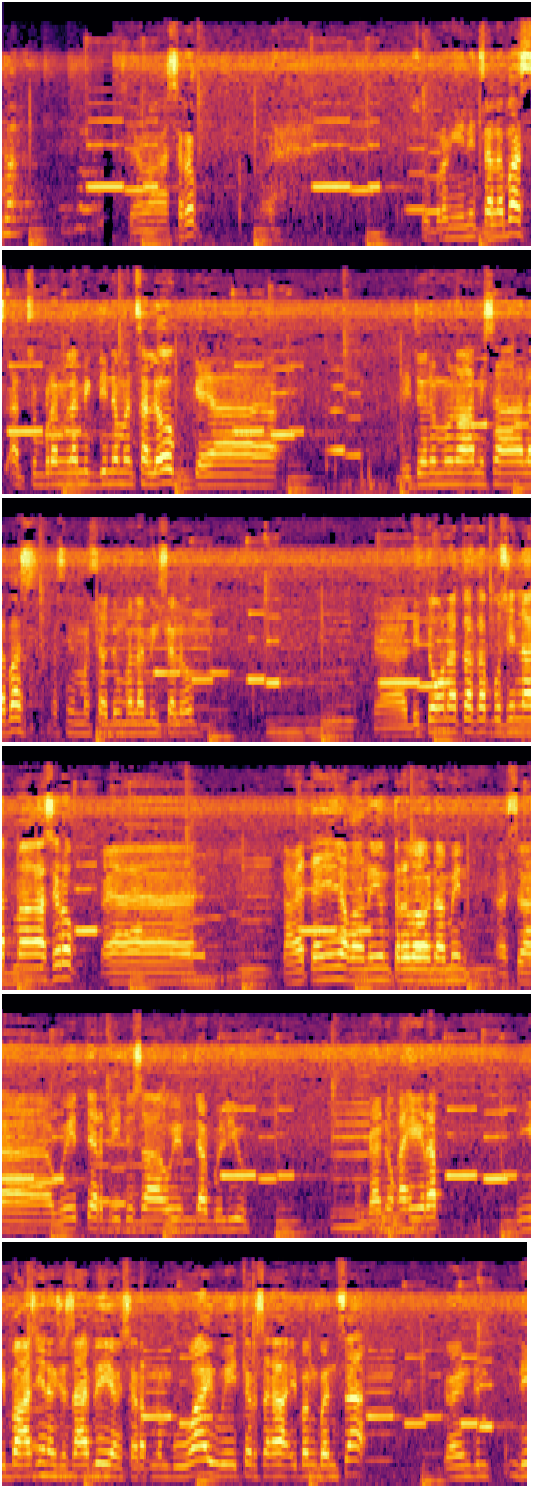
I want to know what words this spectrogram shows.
Muna. Kaya mga sarap. Sobrang init sa labas at sobrang lamig din naman sa loob. Kaya dito na muna kami sa labas kasi masyadong malamig sa loob. Kaya dito ko natatapusin lahat mga kasirok. Kaya nakita niyo kung ano yung trabaho namin as a waiter dito sa OFW. Kung gaano kahirap. Yung iba kasi nagsasabi, ang sarap ng buhay, waiter sa ibang bansa. Kaya hindi, hindi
